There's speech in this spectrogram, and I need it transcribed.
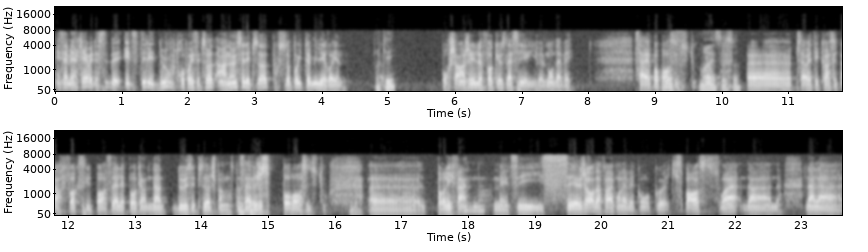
Les Américains avaient décidé d'éditer les deux ou trois premiers épisodes en un seul épisode pour que ce soit pas Tommy l'héroïne, OK. pour changer le focus de la série. Le monde avait ça avait pas passé Ouf. du tout. Ouais, c'est ça. Euh, puis ça avait été cassé par Fox qui le passait à l'époque en dedans deux épisodes, je pense. Parce que ça avait juste pas passé du tout. Euh, pour les fans, mais tu sais, c'est le genre d'affaire qu'on avait qu'on- qui se passe soit dans, dans, la,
